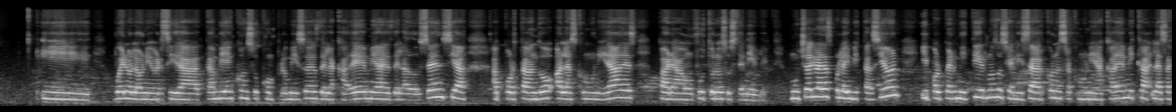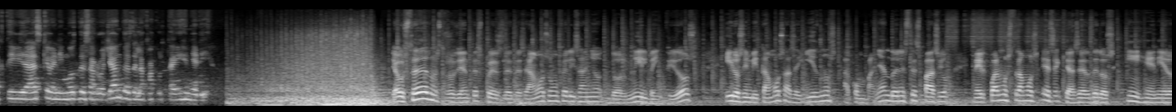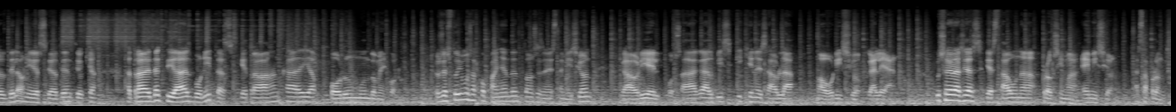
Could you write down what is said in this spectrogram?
y bueno, la universidad también con su compromiso desde la academia, desde la docencia, aportando a las comunidades para un futuro sostenible. Muchas gracias por la invitación y por permitirnos socializar con nuestra comunidad académica las actividades que venimos desarrollando desde la Facultad de Ingeniería. Y a ustedes, nuestros oyentes, pues les deseamos un feliz año 2022 y los invitamos a seguirnos acompañando en este espacio en el cual mostramos ese quehacer de los ingenieros de la Universidad de Antioquia a través de actividades bonitas que trabajan cada día por un mundo mejor. Los estuvimos acompañando entonces en esta emisión Gabriel Posada Galvis y quien les habla Mauricio Galeano. Muchas gracias y hasta una próxima emisión. Hasta pronto.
